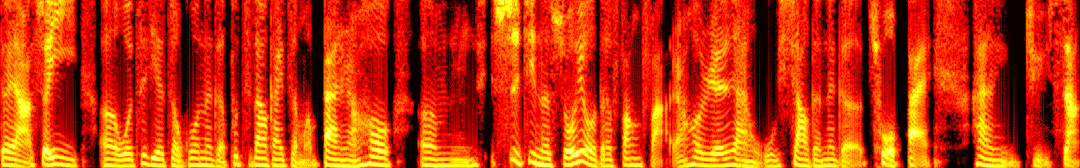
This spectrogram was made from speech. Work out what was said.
对啊，所以呃，我自己也走过那个不知道该怎么办，然后嗯，试尽了所有的方法，然后仍然无效的那个挫败和沮丧。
